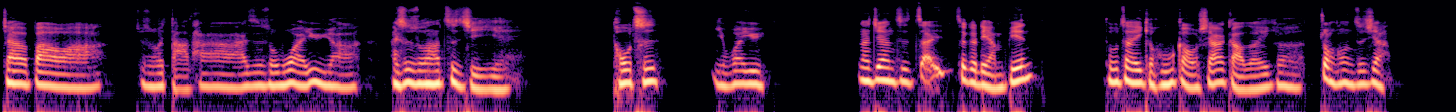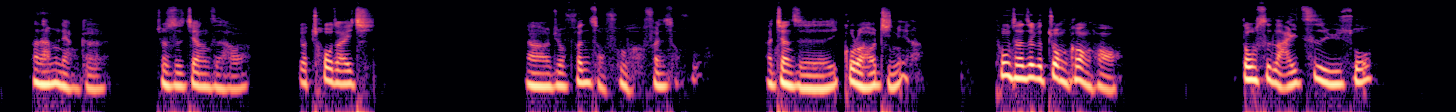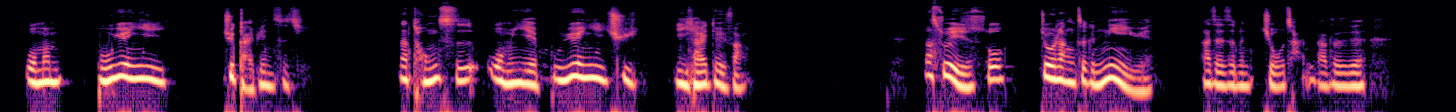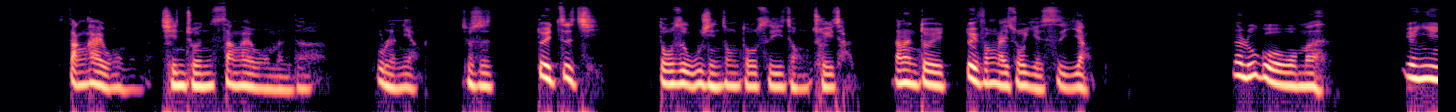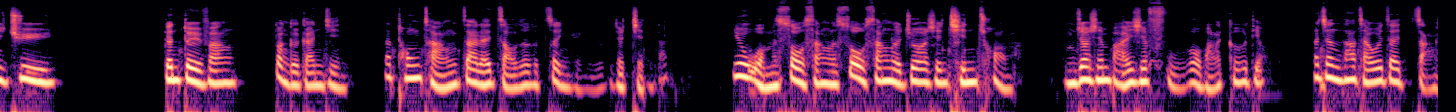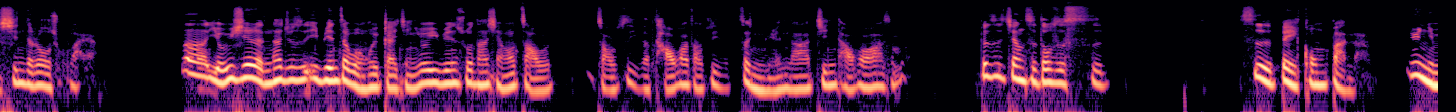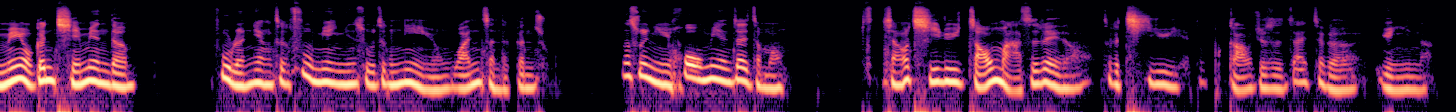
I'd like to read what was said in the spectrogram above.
家暴啊，就是会打他啊，还是说外遇啊，还是说他自己也偷吃也外遇？那这样子在这个两边都在一个胡搞瞎搞的一个状况之下，那他们两个就是这样子好了，要凑在一起。那就分手复合，分手复合。那这样子过了好几年了。通常这个状况哈，都是来自于说，我们不愿意去改变自己，那同时我们也不愿意去离开对方。那所以说，就让这个孽缘，他在这边纠缠，他在这边伤害我们的青春，伤害我们的负能量，就是对自己。都是无形中都是一种摧残，当然对对方来说也是一样。那如果我们愿意去跟对方断个干净，那通常再来找这个正缘也比较简单，因为我们受伤了，受伤了就要先清创嘛，我们就要先把一些腐肉把它割掉，那这样子它才会再长新的肉出来啊。那有一些人他就是一边在挽回感情，又一边说他想要找。找自己的桃花，找自己的正缘啊，金桃花什么？可是这样子都是事事倍功半啊，因为你没有跟前面的负能量、这个负面因素、这个孽缘完整的根除，那所以你后面再怎么想要骑驴找马之类的，这个几率也都不高，就是在这个原因呢、啊。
